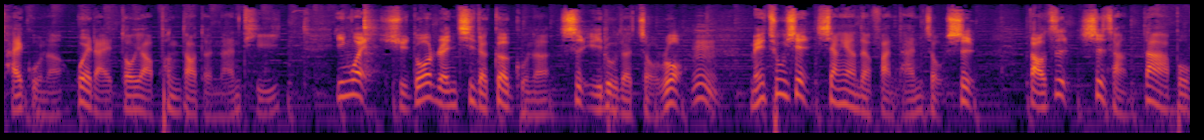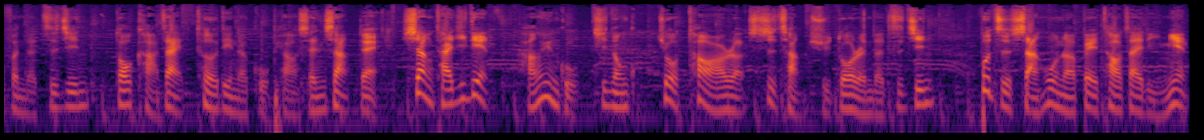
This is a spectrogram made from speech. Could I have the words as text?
台股呢未来都要碰到的难题，因为许多人气的个股呢是一路的走弱，嗯，没出现像样的反弹走势，导致市场大部分的资金都卡在特定的股票身上，对，像台积电、航运股、金融股。就套牢了市场许多人的资金，不止散户呢被套在里面，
